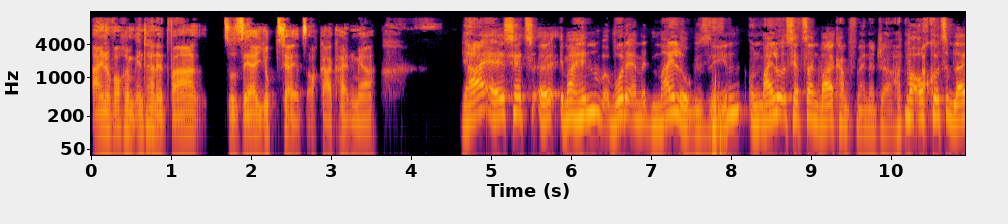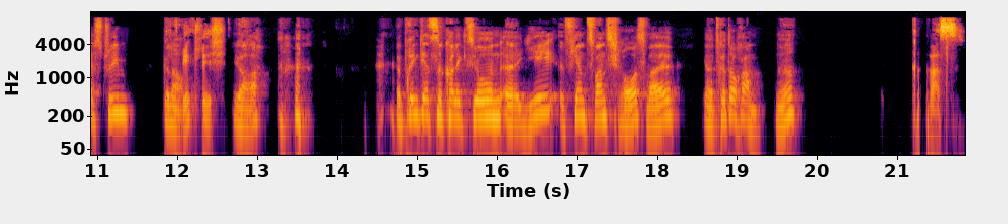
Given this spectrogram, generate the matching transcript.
eine Woche im Internet war. So sehr juckt's ja jetzt auch gar keinen mehr. Ja, er ist jetzt, äh, immerhin wurde er mit Milo gesehen und Milo ist jetzt sein Wahlkampfmanager. Hatten wir auch ah. kurz im Livestream. Genau. Wirklich? Ja. er bringt jetzt eine Kollektion äh, je 24 raus, weil er tritt auch an. Ne? Krass.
